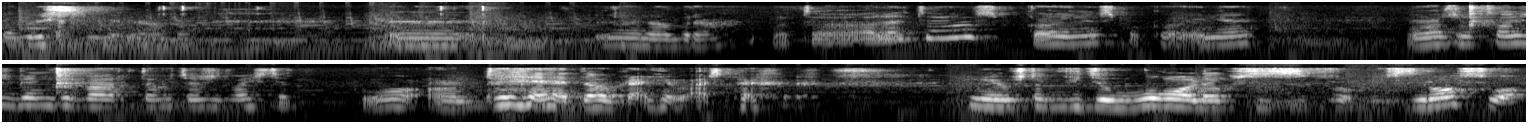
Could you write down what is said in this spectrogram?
Dobra, nie dobra. Yy, no dobra, no to, ale to spokojnie, spokojnie. Może coś będzie warte, chociaż 20... Ło, nie, dobra, nieważne. Nie, już tak widzę, ło, ale już wzrosło.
